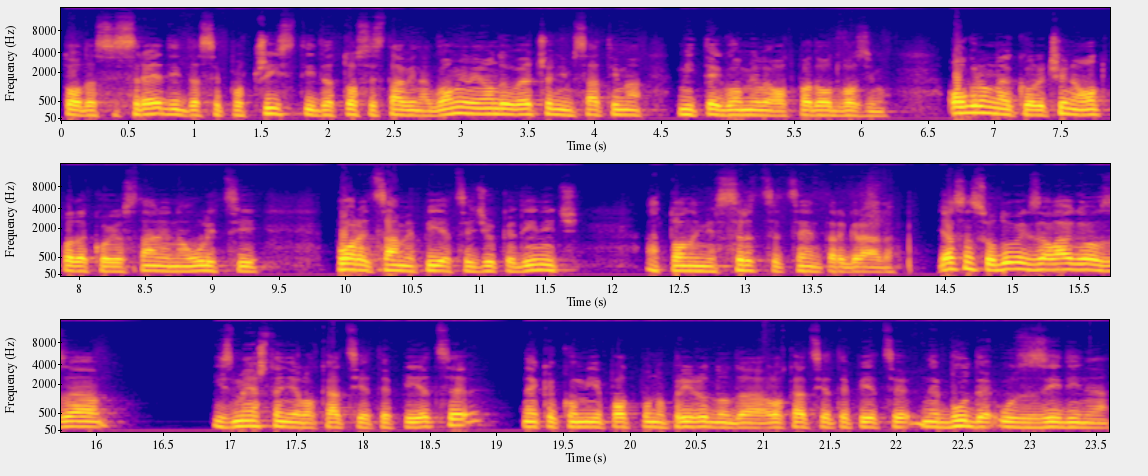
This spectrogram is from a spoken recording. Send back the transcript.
to da se sredi, da se počisti, da to se stavi na gomile i onda u večernjim satima mi te gomile otpada odvozimo. Ogromna je količina otpada koji ostane na ulici pored same pijace Đuka Dinić, a to nam je srce, centar grada. Ja sam se od uvek zalagao za izmeštanje lokacije te pijace. Nekako mi je potpuno prirodno da lokacija te pijace ne bude uz zidina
